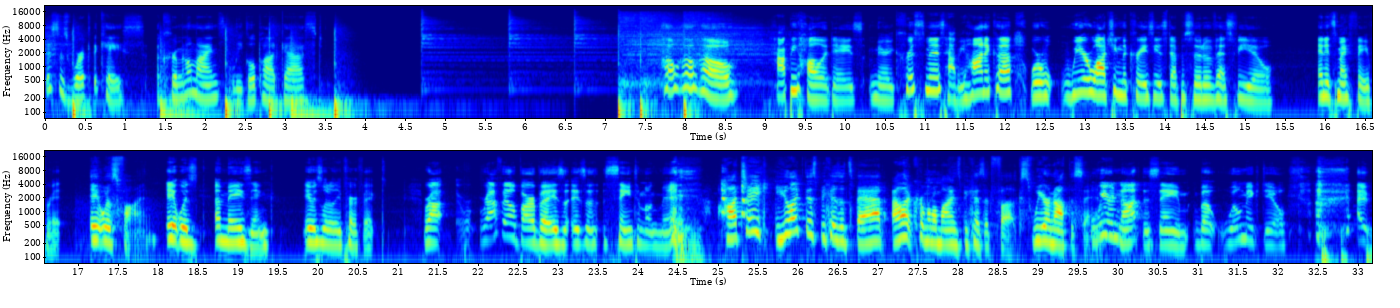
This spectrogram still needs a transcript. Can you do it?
This is Work the Case, a Criminal Minds legal podcast. Ho ho ho. Happy holidays. Merry Christmas. Happy Hanukkah. We're we're watching the craziest episode of SVU. And it's my favorite. It was fine. It was amazing. It was literally perfect. Ra- Rafael Barba is is a saint among men. Hot take, you like this because it's bad. I like Criminal Minds because it fucks. We are not the same. we are not the same, but we'll make do. I,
